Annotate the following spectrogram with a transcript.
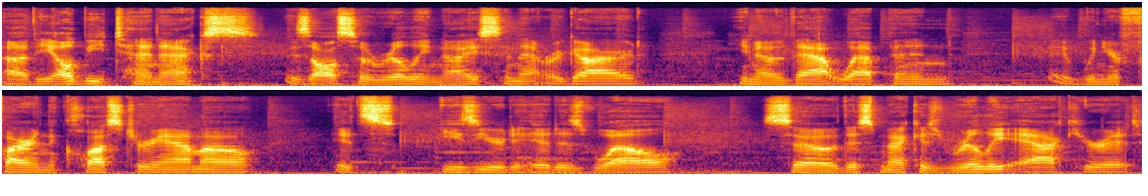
uh, the LB10X is also really nice in that regard. You know, that weapon, when you're firing the cluster ammo, it's easier to hit as well. So this mech is really accurate.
